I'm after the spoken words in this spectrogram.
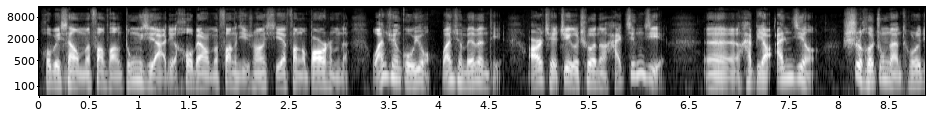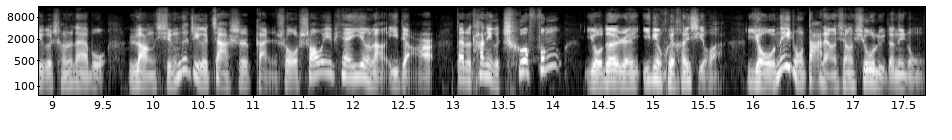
后备箱，我们放放东西啊，这后边我们放几双鞋，放个包什么的，完全够用，完全没问题。而且这个车呢还经济，呃，还比较安静，适合中短途的这个城市代步。朗行的这个驾驶感受稍微偏硬朗一点儿，但是它那个车风，有的人一定会很喜欢，有那种大两厢修旅的那种，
